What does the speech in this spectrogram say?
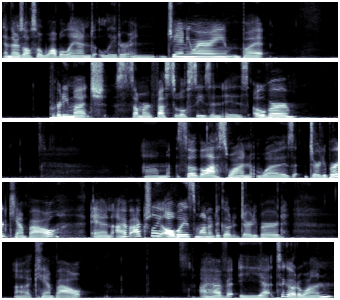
And there's also Wobbleland later in January, but pretty much summer festival season is over. Um, so the last one was Dirty Bird Camp Out, and I've actually always wanted to go to Dirty Bird uh, Camp Out. I have yet to go to one.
